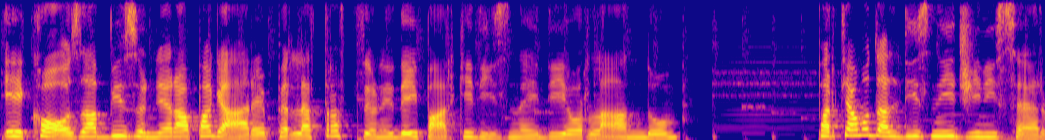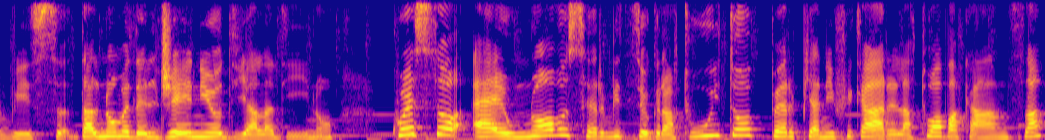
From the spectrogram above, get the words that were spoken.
e cosa bisognerà pagare per le attrazioni dei parchi Disney di Orlando. Partiamo dal Disney Genie Service, dal nome del genio di Aladino. Questo è un nuovo servizio gratuito per pianificare la tua vacanza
